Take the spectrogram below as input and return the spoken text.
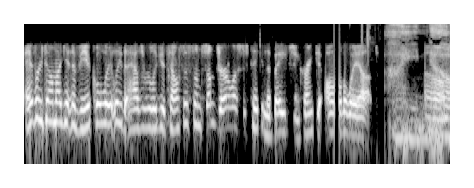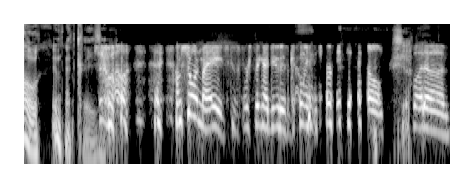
every time I get in a vehicle lately that has a really good sound system, some journalist has taken the bass and cranked it all the way up. I Um, know. Isn't that crazy? I'm showing my age because the first thing I do is go in and turn it down. But um,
